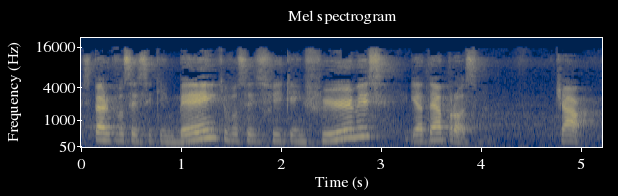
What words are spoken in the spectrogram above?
Espero que vocês fiquem bem, que vocês fiquem firmes e até a próxima. Tchau!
